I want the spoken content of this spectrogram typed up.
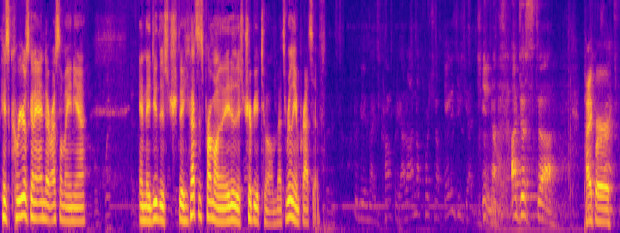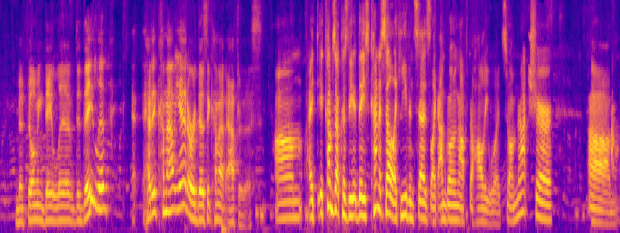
His career is going to end at WrestleMania, and they do this. He cuts this promo and they do this tribute to him. That's really impressive. I just, uh, Piper been filming They Live. Did They Live? Had it come out yet, or does it come out after this? Um, I, it comes out because they they kind of sell like he even says like I'm going off to Hollywood. So I'm not sure. Um,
